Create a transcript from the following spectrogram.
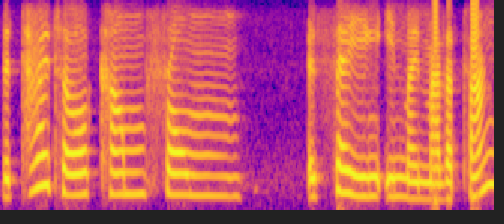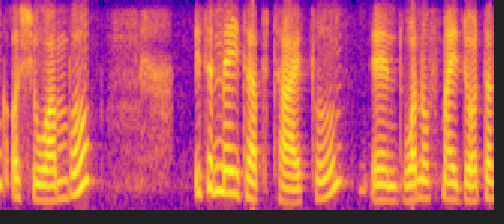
The title comes from a saying in my mother tongue, Oshiwambo. It's a made up title, and one of my daughters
